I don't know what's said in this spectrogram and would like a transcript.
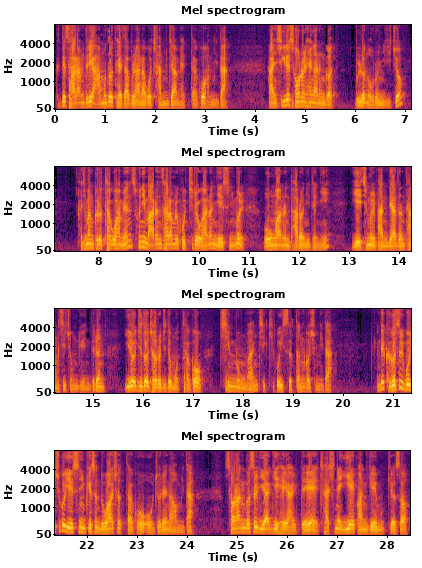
그때 사람들이 아무도 대답을 안 하고 잠잠했다고 합니다. 안식일에 선을 행하는 것, 물론 옳은 일이죠. 하지만 그렇다고 하면 손이 마른 사람을 고치려고 하는 예수님을 옹호하는 발언이 되니 예수님을 반대하던 당시 종교인들은 이러지도 저러지도 못하고 침묵만 지키고 있었던 것입니다. 근데 그것을 보시고 예수님께서 노하셨다고 5절에 나옵니다. 선한 것을 이야기해야 할 때에 자신의 이해관계에 묶여서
